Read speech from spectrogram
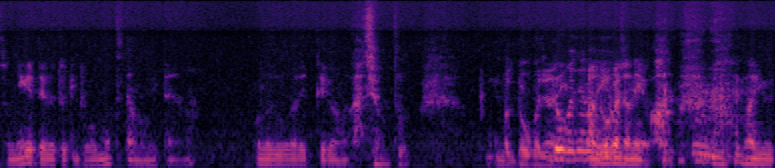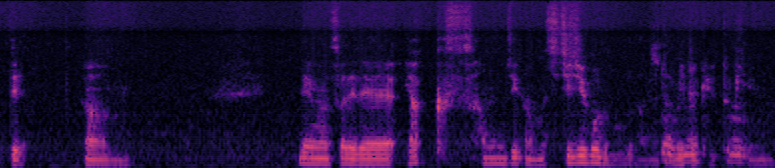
その逃げてる時どう思ってたのみたいな、この動画で言ってるような感じのとまあ、動画じゃない。あ、動画じゃないよ。動画じゃねえよ。うん。まあ言って。あで、まあそれで、約3時間、まあ7時頃だね、そうね。見とけるとき、うん。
